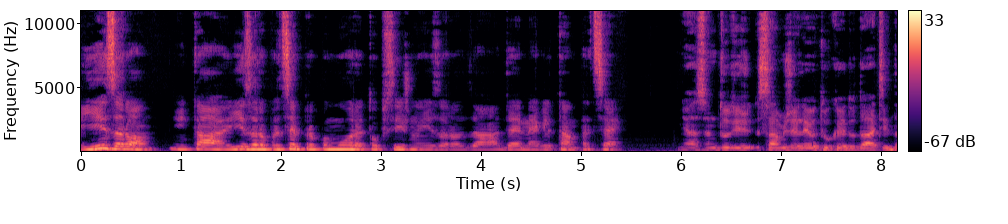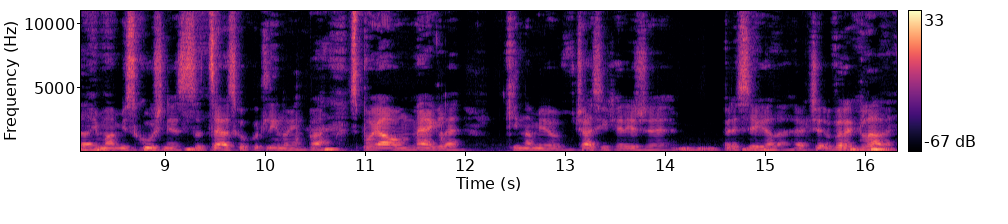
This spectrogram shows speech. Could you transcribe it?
jezero in ta jezero precej prepomore, to obsežno jezero, da, da je megle tam precej. Ja, sem tudi sam želel tukaj dodati, da imam izkušnje s celsko kotlino in pa s pojavom megle, ki nam je včasih reže presegala vrh glave.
